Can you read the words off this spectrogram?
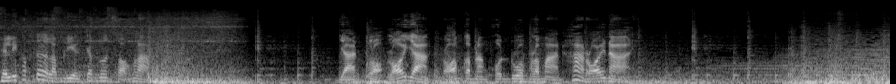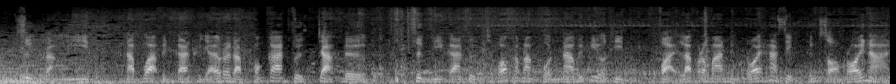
เฮลิคอปเตอร์ลำเลียงจำนวน2ลำยานเกราะล้อยางพร้อมกำลังพลรวมประมาณ 500 นาย ซึ่งครั้งนี้นับว่าเป็นการขยายระดับของการฝึกจากเดิม ซึ่งมีการฝึกเฉพาะกำลังพลนาวิกโยธิน ฝ่ายละประมาณ 150-200 นาย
